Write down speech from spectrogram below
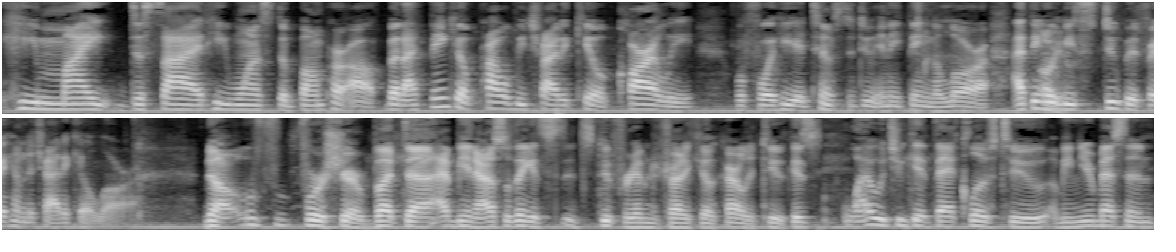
he might decide he wants to bump her off. But I think he'll probably try to kill Carly before he attempts to do anything to Laura. I think it oh, would yeah. be stupid for him to try to kill Laura. No, f- for sure. But uh, I mean, I also think it's it's good for him to try to kill Carly too. Because why would you get that close to? I mean, you're messing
